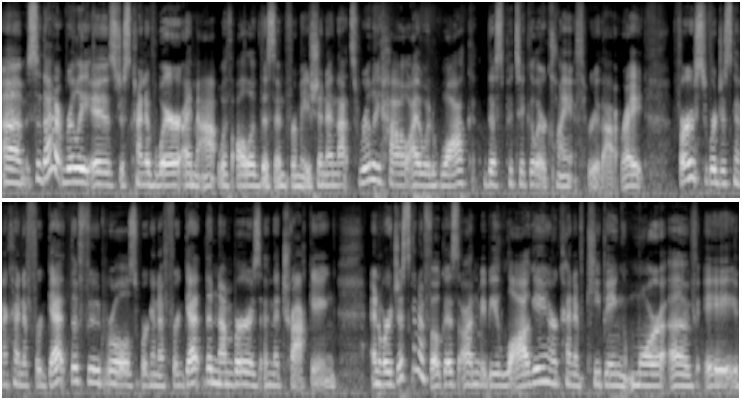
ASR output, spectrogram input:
Um, so that really is just kind of where I'm at with all of this information. And that's really how I would walk this particular client through that, right? First, we're just going to kind of forget the food rules. We're going to forget the numbers and the tracking. And we're just going to focus on maybe logging or kind of keeping more of a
